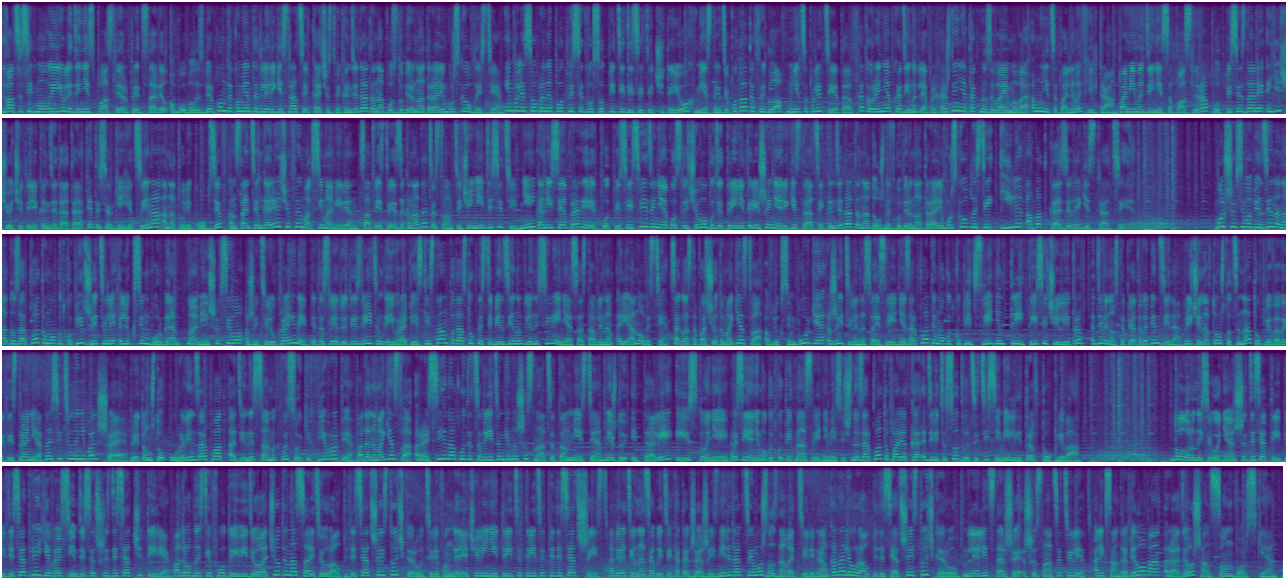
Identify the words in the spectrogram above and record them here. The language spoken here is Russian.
27 июля Денис Паслер представил в обл. избирком документы для регистрации в качестве кандидата на пост губернатора Оренбургской области. Им были собраны подписи 254 местных депутатов и глав муниципалитетов, которые необходимы для прохождения так называемого муниципального фильтра. Помимо Дениса Паслера, подписи сдали еще четыре кандидата. Это Сергей Яцина, Анатолий Кобзев, Константин Горячев и Максим Амелин. В соответствии с законодательством в течение 10 дней комиссия проверит подписи и сведения, после чего будет принято решение о регистрации кандидата на должность губернатора Оренбургской области или об отказе в регистрации. Больше всего бензина на одну зарплату могут купить жители Люксембурга, ну а меньше всего жители Украины. Это следует из рейтинга «Европейский стан» по доступности бензина для населения, составленном РИА Новости. Согласно подсчетам агентства, в Люксембурге жители на свои средние зарплаты могут купить в среднем 3000 литров 95-го бензина. Причина в том, что цена топлива в этой стране относительно небольшая, при том, что уровень зарплат один из самых высоких в Европе. По данным агентства, Россия находится в рейтинге на 16 месте. Между Италией и Эстонией. Россияне могут купить на среднемесячную зарплату порядка 927 литров топлива. Доллары на сегодня 63,52, евро 70,64. Подробности, фото и видео отчеты на сайте урал56.ру. Телефон горячей линии 30 30 56. Оперативно о событиях, а также о жизни редакции можно узнавать в телеграм-канале урал56.ру. Для лиц старше 16 лет. Александра Белова, радио «Шансон Ворске».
